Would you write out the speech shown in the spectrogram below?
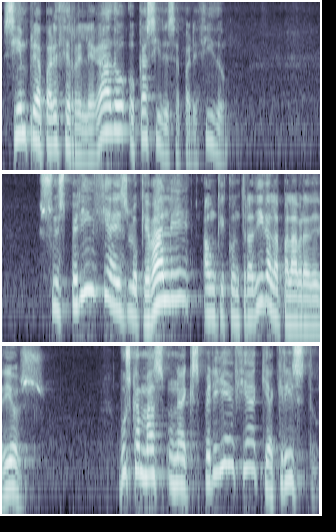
siempre aparece relegado o casi desaparecido. Su experiencia es lo que vale, aunque contradiga la palabra de Dios. Busca más una experiencia que a Cristo.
